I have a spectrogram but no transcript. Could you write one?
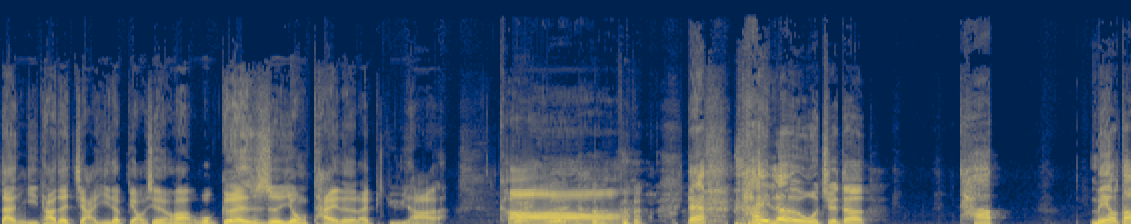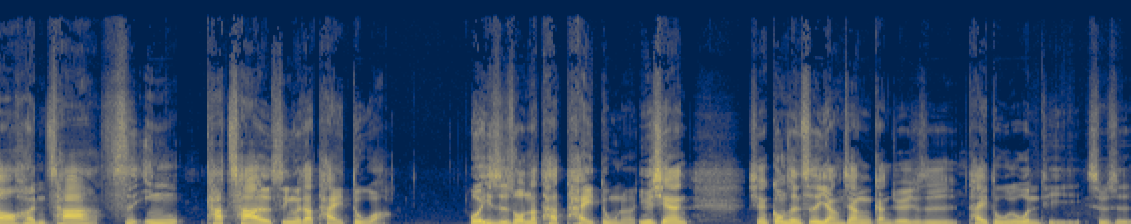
单以他在甲一的表现的话，我个人是用泰勒来比喻他了。靠！等下，泰勒，我觉得他没有到很差，是因他差的是因为他态度啊。我意思是说，那他态度呢？因为现在现在工程师的洋将感觉就是态度的问题，是不是？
